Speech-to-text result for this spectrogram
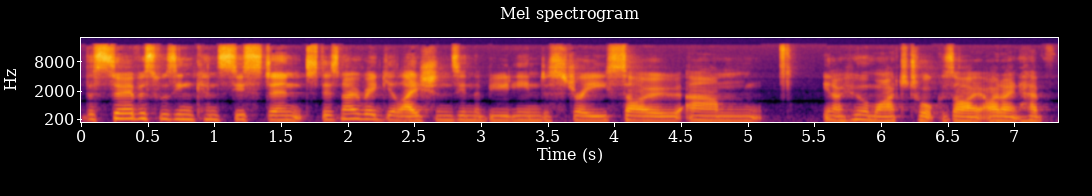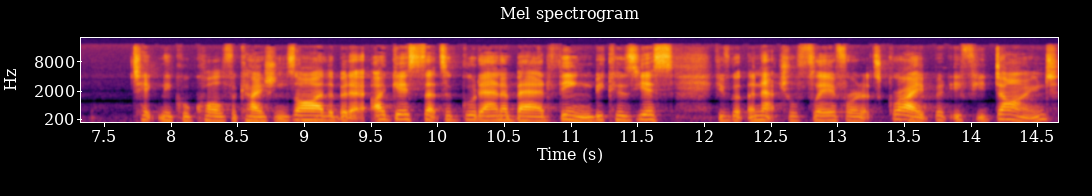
the service was inconsistent. There's no regulations in the beauty industry. So um, you know who am I to talk? Because I, I don't have technical qualifications either but I guess that's a good and a bad thing because yes if you've got the natural flair for it it's great but if you don't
